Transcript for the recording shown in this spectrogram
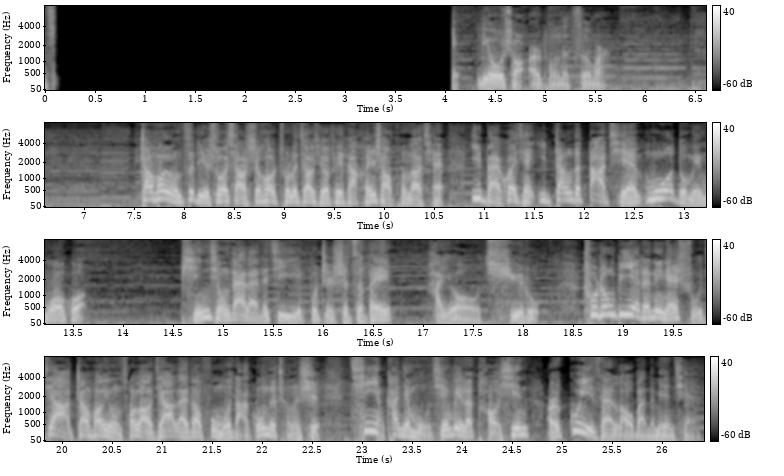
留守儿童的滋味儿。张方勇自己说，小时候除了交学费，他很少碰到钱，一百块钱一张的大钱摸都没摸过。贫穷带来的记忆不只是自卑，还有屈辱。初中毕业的那年暑假，张方勇从老家来到父母打工的城市，亲眼看见母亲为了讨薪而跪在老板的面前。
